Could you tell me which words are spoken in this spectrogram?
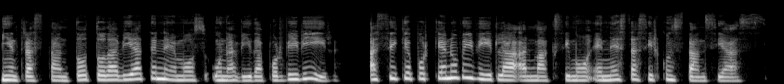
Mientras tanto, todavía tenemos una vida por vivir. Así que, ¿por qué no vivirla al máximo en estas circunstancias?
